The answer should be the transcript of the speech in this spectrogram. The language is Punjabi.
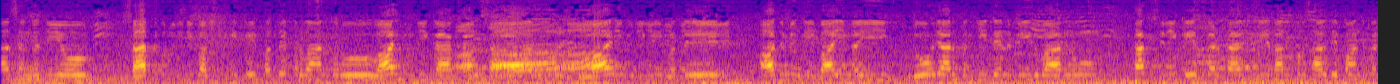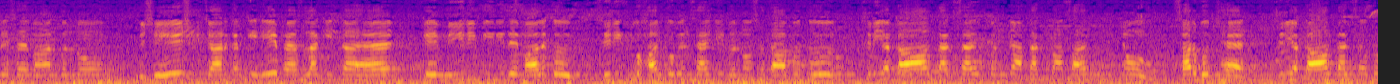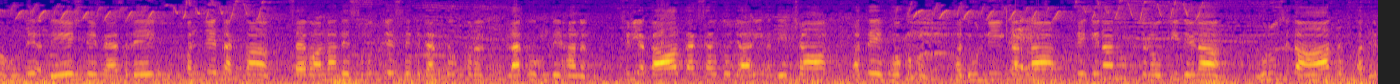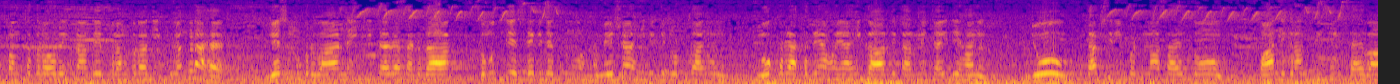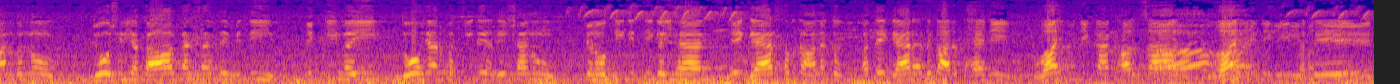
ਸੰਗਤ ਜੀਓ, ਸਤਿਗੁਰੂ ਜੀ ਦੀ ਬਖਸ਼ਿਸ਼ ਕੀਤੀ ਫਤਿਹ ਪ੍ਰਵਾਨ ਕਰੋ। ਵਾਹਿਗੁਰੂ ਜੀ ਕਾ ਖਾਲਸਾ, ਵਾਹਿਗੁਰੂ ਜੀ ਕੀ ਫਤਿਹ। ਅੱਜ ਮਿਤੀ 22 ਮਈ 2025 ਦਿਨ ਵੀਰਵਾਰ ਨੂੰ ਤਖਤ ਸ੍ਰੀ ਕੇਸਗੜ੍ਹ ਸਾਹਿਬ, ਸ੍ਰੀ ਅਨੰਦਪੁਰ ਸਾਹਿਬ ਦੇ ਪੰਜ ਪਰੇ ਸਹਿਬਾਨ ਵੱਲੋਂ ਵਿਸ਼ੇਸ਼ ਵਿਚਾਰ ਕਰਕੇ ਇਹ ਫੈਸਲਾ ਕੀਤਾ ਹੈ ਕਿ ਮੀਰੀ ਪੀਰੀ ਦੇ ਮਾਲਕ ਸ੍ਰੀ ਗੁਰੂ ਹਰਗੋਬਿੰਦ ਸਾਹਿਬ ਜੀ ਵੱਲੋਂ ਸਥਾਪਿਤ ਸ੍ਰੀ ਅਕਾਲ ਤਖਤ ਸਾਹਿਬ ਪੰਜਾਂ ਤਖਤਾਂ ਸਾਹਿਬ ਵਿੱਚੋਂ ਸਰਵਉੱਚ ਹੈ। ਸ੍ਰੀ ਅਕਾਲ ਤਖਤ ਸਾਹਿਬ ਤੋਂ ਹੁੰਦੇ ਆਦੇਸ਼ ਦੇ ਫੈਸਲੇ ਪੰਜੇ ਤਖਤਾਂ ਸਹਿਬਾਨਾਂ ਦੇ ਸਮੁੱਚੇ ਸਿੱਖ ਜਗਤ ਉੱਪਰ ਲਾਗੂ ਹੁੰਦੇ ਹਨ। ਸ੍ਰੀ ਅਕਾਲ ਤਖਤ ਸਾਹਿਬ ਤੋਂ ਜਾਰੀ ਆਦੇਸ਼ਾਂ ਅਤੇ ਹੁਕਮ ਅਦੂਲੀ ਕਰਨਾ ਤੇ ਇਹਨਾਂ ਨੂੰ ਚੁਣੌਤੀ ਦੇਣਾ ਗੁਰੂ ਸਿਧਾਂਤ ਅਤੇ ਪੰਥਕ ਰਹੁ ਦੇ ਪਰੰਪਰਾ ਦੀ ਉਲੰਘਣਾ ਹੈ, ਜਿਸ ਨੂੰ ਪ੍ਰਵਾਨ ਨਹੀਂ ਕੀਤਾ ਜਾ ਸਕਦਾ, ਸਮੁੱਚੇ ਸਿੱਖ ਜਗਤ ਨੂੰ ਹਮੇਸ਼ਾ ਹੀ ਇਕਜੁੱਟਤਾ ਨੂੰ ਮੁੱਖ ਰੱਖਦਿਆਂ ਹੋਇਆਂ ਹੀ ਕਾਰਜ ਕਰਨੇ ਚਾਹੀਦੇ ਹਨ, ਜੋ ਤਖਤ ਸ੍ਰੀ ਪਟਨਾ ਸਾਹਿਬ ਤੋਂ ਪੰਜ ਗ੍ਰੰਥੀ ਸਿੰਘ ਸਾਹਿਬਾਨ ਵੱਲੋਂ, ਜੋ ਸ੍ਰੀ ਅਕਾਲ ਤਖਤ ਸਾਹਿਬ ਦੇ ਮਿਤੀ 21 ਮਈ 2025 ਦੇ ਆਦੇਸ਼ਾਂ ਨੂੰ ਚੁਣੌਤੀ ਦਿੱਤੀ ਗਈ ਹੈ, ਇਹ ਗੈਰ ਸੰਵਿਧਾਨਕ ਅਤੇ ਗੈਰ ਅਧਿਕਾਰਤ ਹੈ ਜੀ। ਵਾਹਿਗੁਰੂ ਜੀ ਕਾ ਖਾਲਸਾ, ਵਾਹਿਗੁਰੂ ਜੀ ਕੀ ਫਤਿਹ।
